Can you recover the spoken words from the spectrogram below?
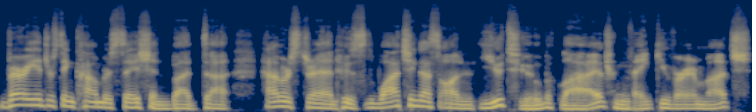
very interesting conversation. But uh, Hammarstrand, who's watching us on YouTube live, thank you very much.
